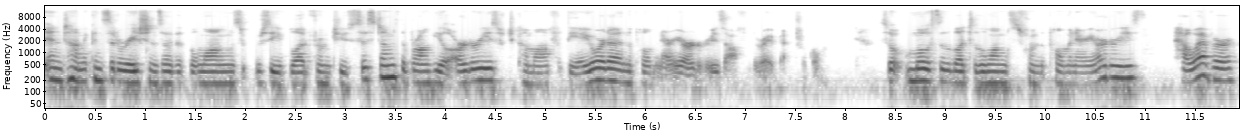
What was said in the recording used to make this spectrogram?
anatomic considerations are that the lungs receive blood from two systems, the bronchial arteries, which come off of the aorta, and the pulmonary arteries off of the right ventricle. So most of the blood to the lungs is from the pulmonary arteries. However,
